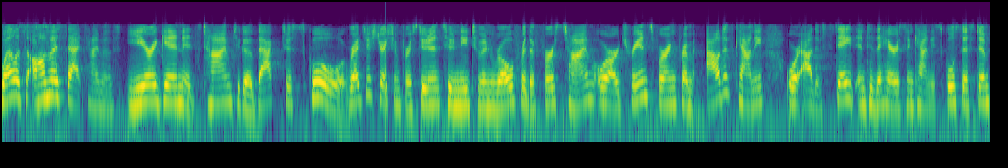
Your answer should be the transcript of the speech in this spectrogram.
Well, it's almost that time of year again. It's time to go back to school. Registration for students who need to enroll for the first time or are transferring from out of county or out of state into the Harrison County school system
